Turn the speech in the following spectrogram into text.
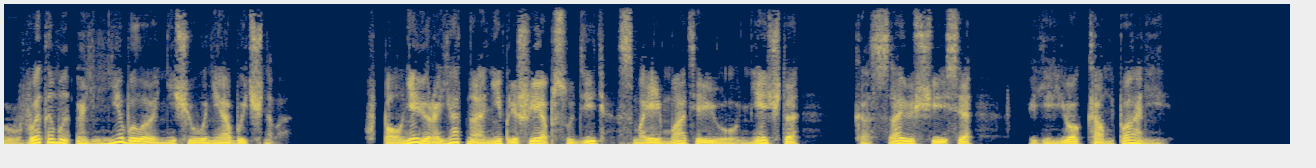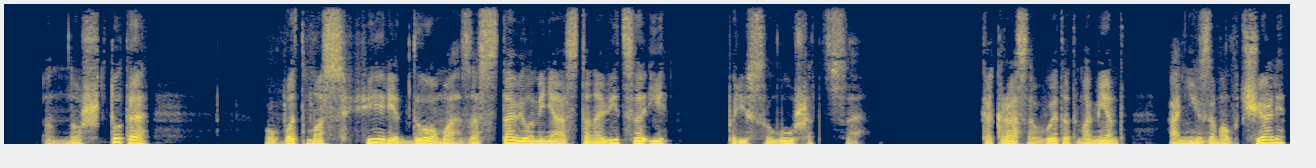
В этом не было ничего необычного. Вполне вероятно, они пришли обсудить с моей матерью нечто, касающееся ее компании. Но что-то в атмосфере дома заставило меня остановиться и прислушаться. Как раз в этот момент они замолчали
